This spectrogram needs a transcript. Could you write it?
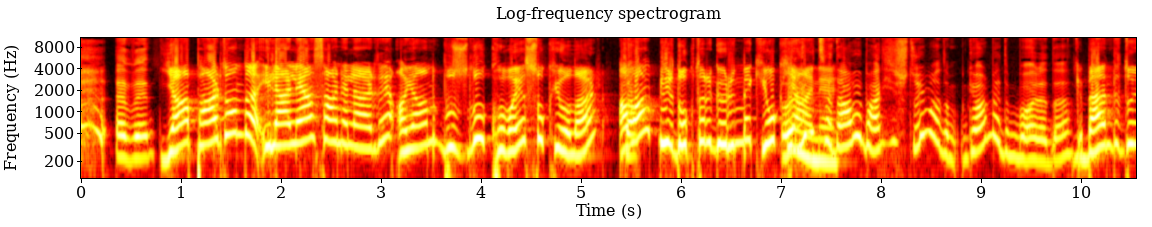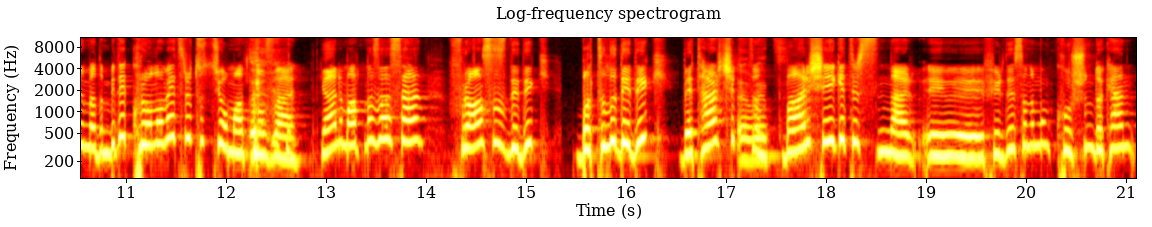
Evet. ya pardon da ilerleyen sahnelerde ayağını buzlu kovaya sokuyorlar ama bir doktora görünmek yok Öyle yani. bir tedavi ben hiç duymadım. Görmedim bu arada. Ben de duymadım. Bir de kronometre tutuyor Matmazel. yani Matmazel sen Fransız dedik, batılı dedik, beter çıktın. Evet. Bari şey getirsinler. E, Firdevs Hanım'ın kurşun döken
